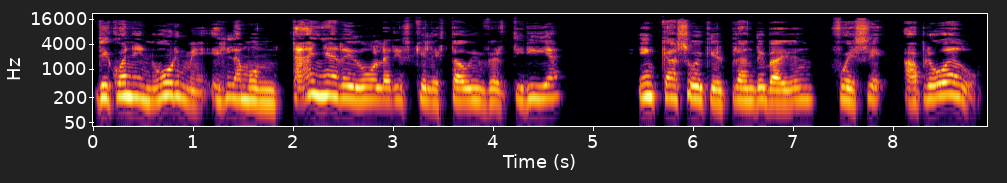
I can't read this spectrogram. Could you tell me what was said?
de cuán enorme es la montaña de dólares que el Estado invertiría en caso de que el plan de Biden fuese aprobado.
